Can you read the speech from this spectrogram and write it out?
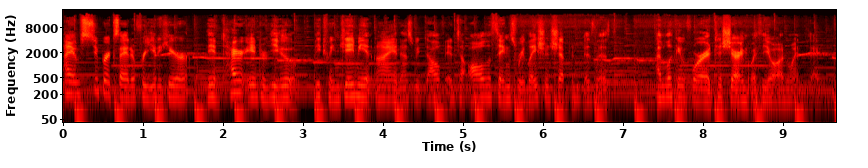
I am super excited for you to hear the entire interview between Jamie and I. And as we delve into all the things relationship and business, I'm looking forward to sharing with you on Wednesday.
